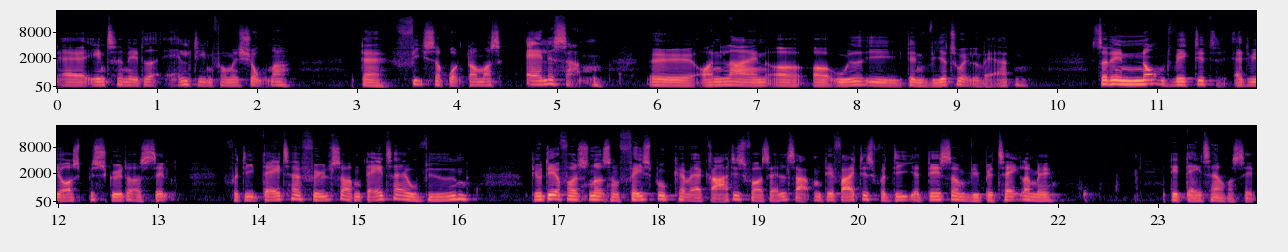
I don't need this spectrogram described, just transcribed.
af internettet og alle de informationer, der fiser rundt om os alle sammen øh, online og, og ude i den virtuelle verden. Så det er enormt vigtigt, at vi også beskytter os selv. Fordi data er følsomme. Data er jo viden. Det er jo derfor, at sådan noget som Facebook kan være gratis for os alle sammen. Det er faktisk fordi, at det, som vi betaler med, det er data om os selv.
